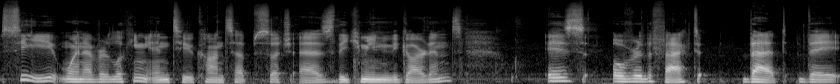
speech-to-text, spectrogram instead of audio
see whenever looking into concepts such as the community gardens is over the fact that they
